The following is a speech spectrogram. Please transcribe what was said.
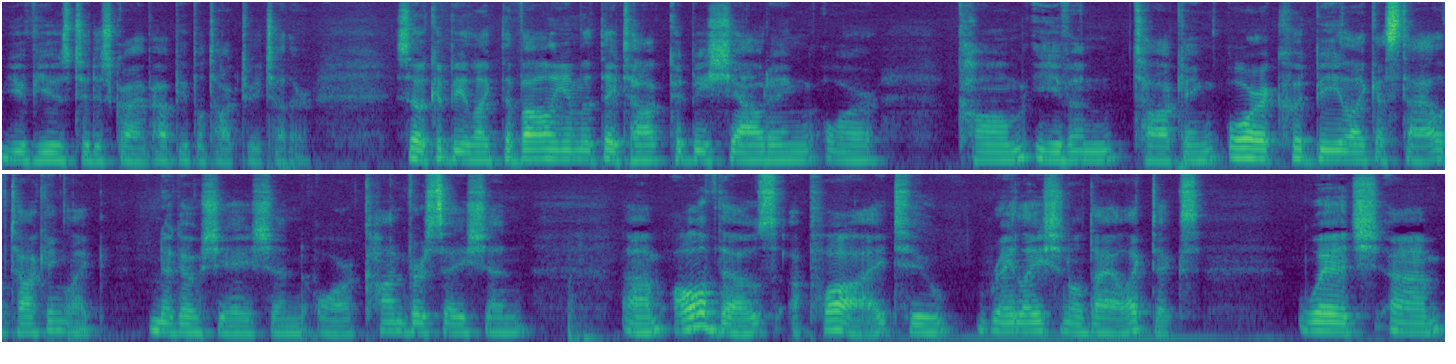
you've used to describe how people talk to each other. So it could be like the volume that they talk could be shouting or calm, even talking, or it could be like a style of talking, like negotiation or conversation. Um, all of those apply to relational dialectics, which um,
